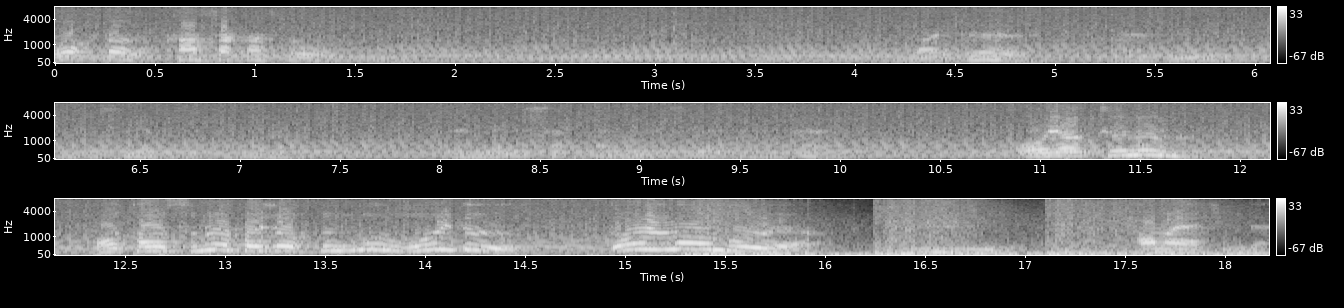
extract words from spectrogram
Bakalım kasa kasa olsun. Vaydı. Hayatımın ortasını yapacaktım oğlum. Sen beni şaklanmaya şey yapmadın. O yatının hatasını yapacaktın mı? Oydu. Gel lan buraya. Hmm. Ama yatında.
